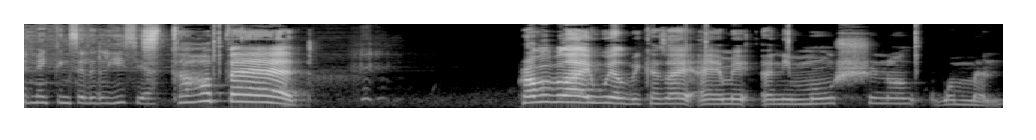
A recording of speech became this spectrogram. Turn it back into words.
Should make things a little easier. Stop it! Probably I will because I, I am a, an emotional woman.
